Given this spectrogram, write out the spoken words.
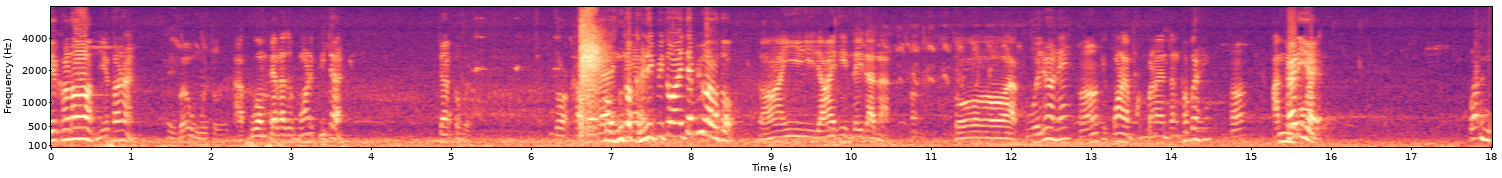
દેખાણો. દેખાણો એ બહુ મોટો. આ કુવામ પેલા તો પાણી પીતા ને? ચા ખબર? તો ખબર હું તો ઘણી પીતો અહીં ત્યાં પીવા આવતો. તો અહીં અહીંથી જ લઈ જતા. તો આ કુવો રહ્યો ને એ કોણે બનાવ્યો તને ખબર છે? હા. આમ કરીએ પણ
